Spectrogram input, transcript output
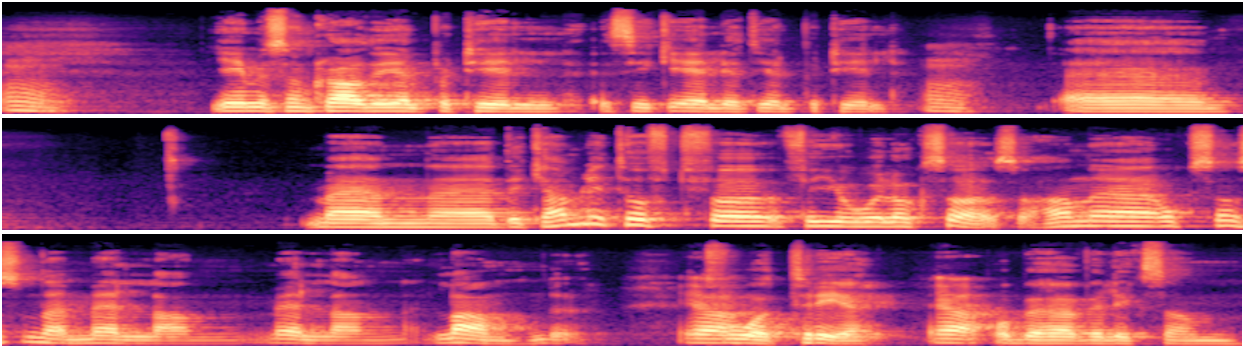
Mm. Jameson Crowder hjälper till. Ezekiel Elliott hjälper till. Mm. Men det kan bli tufft för, för Joel också. Alltså. Han är också en sån där mellan, mellanland nu. Ja. Två, tre. ja. Och behöver liksom...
